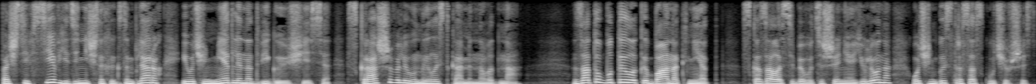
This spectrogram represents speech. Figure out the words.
почти все в единичных экземплярах и очень медленно двигающиеся, скрашивали унылость каменного дна. «Зато бутылок и банок нет», — сказала себе в утешение Юлена, очень быстро соскучившись.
